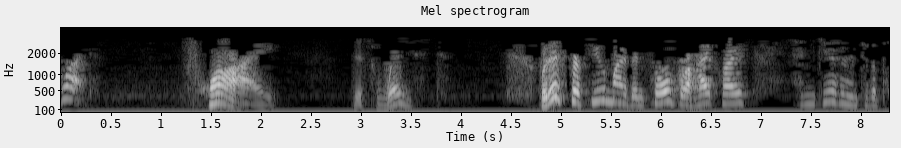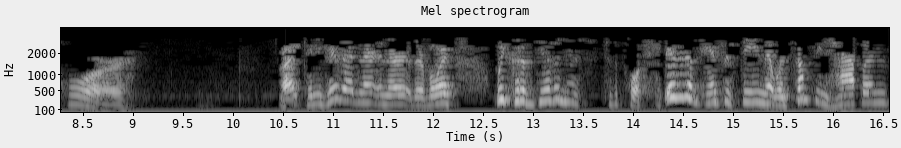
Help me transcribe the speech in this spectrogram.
what? Why this waste? For this perfume might have been sold for a high price and given to the poor. Right? Can you hear that in their, in their, their voice? We could have given this to the poor. Isn't it interesting that when something happens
